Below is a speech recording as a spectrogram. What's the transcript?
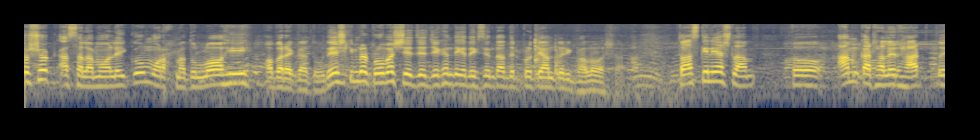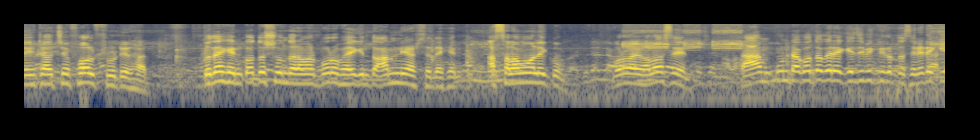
দর্শক, আসসালামু আলাইকুম ওরহমতুল্লাহি অবরাকাতু দেশ কিংবা প্রবাসী যে যেখান থেকে দেখছেন তাদের প্রতি আন্তরিক ভালোবাসা। তো আজকে নিয়ে আসলাম, তো আম কাঁঠালের হাট, তো এটা হচ্ছে ফল ফ্রুটের হাট। তো দেখেন কত সুন্দর, আমার বড় ভাই কিন্তু আম নিয়ে আসছে, দেখেন। আসসালামু আলাইকুম। বড় ভাই, ভালো আছেন? আম কোনটা, কত করে কেজি বিক্রি করতেছেন? এটা কি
